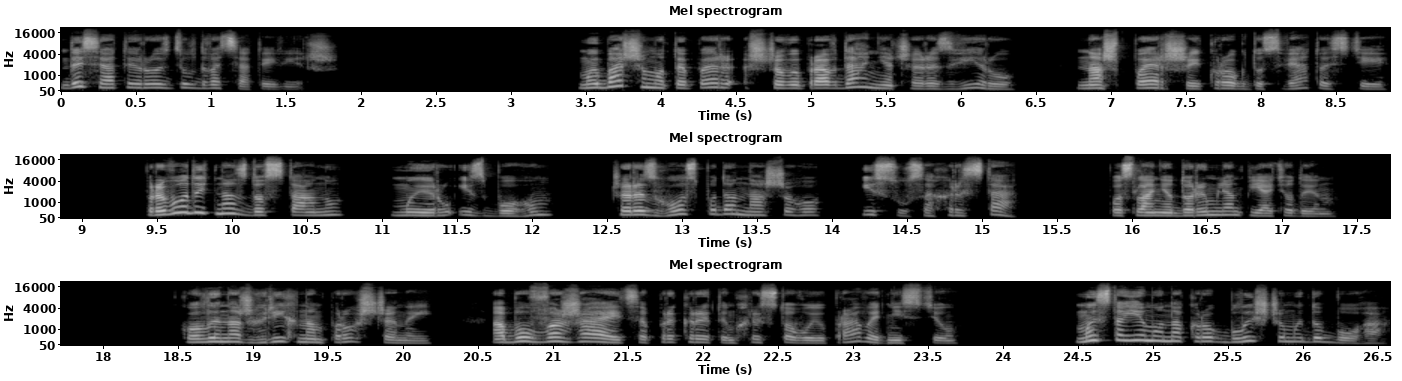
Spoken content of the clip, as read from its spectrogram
10 розділ 20 вірш. Ми бачимо тепер, що виправдання через віру, наш перший крок до святості, приводить нас до стану миру із Богом через Господа нашого Ісуса Христа. Послання до Римлян 5.1. Коли наш гріх нам прощений або вважається прикритим Христовою праведністю, ми стаємо на крок ближчими до Бога,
